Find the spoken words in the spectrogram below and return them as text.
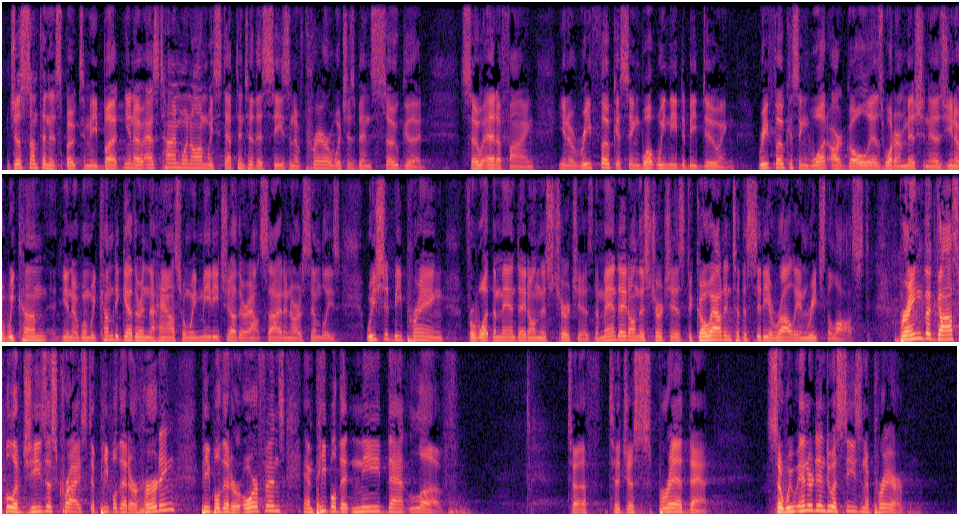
just something that spoke to me. But, you know, as time went on, we stepped into this season of prayer, which has been so good, so edifying, you know, refocusing what we need to be doing refocusing what our goal is, what our mission is. You know, we come, you know, when we come together in the house, when we meet each other outside in our assemblies, we should be praying for what the mandate on this church is. The mandate on this church is to go out into the city of Raleigh and reach the lost. Bring the gospel of Jesus Christ to people that are hurting, people that are orphans, and people that need that love. To, to just spread that. So we entered into a season of prayer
